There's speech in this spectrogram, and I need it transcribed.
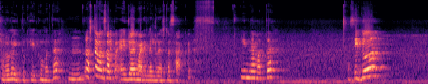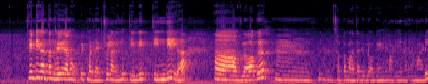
ಚಲೋನೂ ಇತ್ತು ಕೇಕು ಮತ್ತು. ಅಷ್ಟೇ ಒಂದು ಸ್ವಲ್ಪ ಎಂಜಾಯ್ ಮಾಡಿದ್ವಲ್ರಿ ಅಷ್ಟೇ ಸಾಕು. ಇನ್ನು ಮತ್ತು? ಸಿದ್ದು? ತಿಂಡಿಗೆ ಅಂತಂದು ಹೇಳಿ ನಾನು ಉಪ್ಪಿಟ್ಟು ಮಾಡಿದೆ. ಆ್ಯಕ್ಚುಲಿ ನಾನು ಇನ್ನೂ ತಿಂಡಿ ತಿಂದಿಲ್ಲ. ವ್ಲಾಗ್ ಸ್ವಲ್ಪ ಮಾತಾಡಿ ವ್ಲಾಗ್ ಎಂಡ್ ಮಾಡಿ, ಏನಾದರೂ ಮಾಡಿ.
